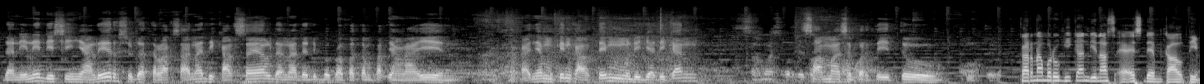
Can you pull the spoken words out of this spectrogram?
dan ini disinyalir sudah terlaksana di Kalsel dan ada di beberapa tempat yang lain. Makanya mungkin Kaltim mau dijadikan sama seperti itu, sama seperti itu. Gitu. Karena merugikan Dinas ESDM Kaltim,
